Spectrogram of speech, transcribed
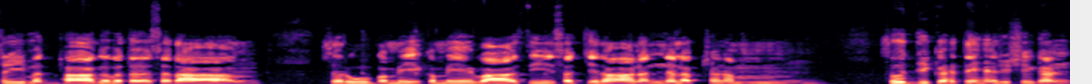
श्रीमद्भागवत सदा। स्वरूपमेकमेवासी सच्चिदानंद लक्षणम सूर्य जी कहते हैं, ऋषिगण,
